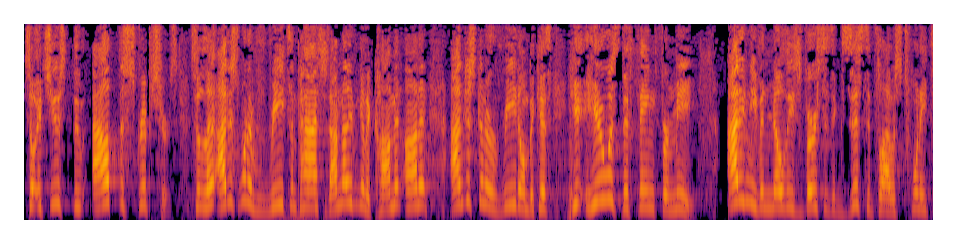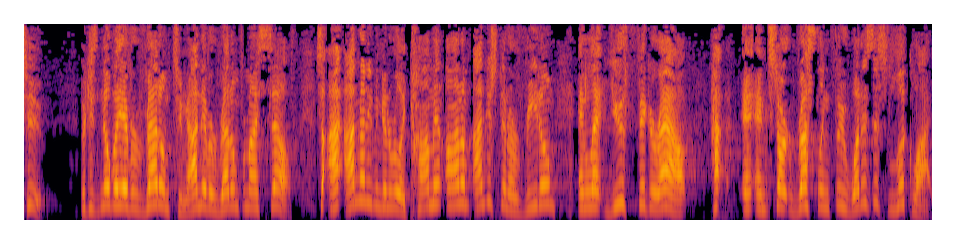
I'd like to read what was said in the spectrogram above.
So it's used throughout the scriptures. So let, I just want to read some passages. I'm not even going to comment on it. I'm just going to read them because here, here was the thing for me. I didn't even know these verses existed till I was 22 because nobody ever read them to me. I never read them for myself. So I, am not even going to really comment on them. I'm just going to read them and let you figure out how, and, and start wrestling through what does this look like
